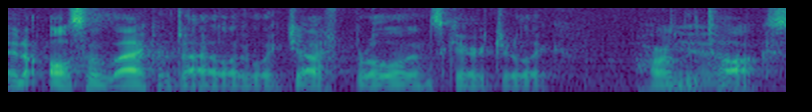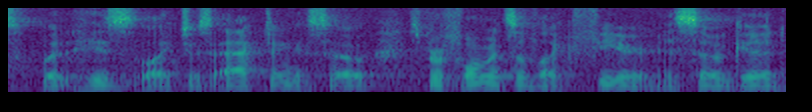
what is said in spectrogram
and also lack of dialogue. Like Josh Brolin's character like hardly Yeah. talks, but his like just acting is so his performance of like fear is so good.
